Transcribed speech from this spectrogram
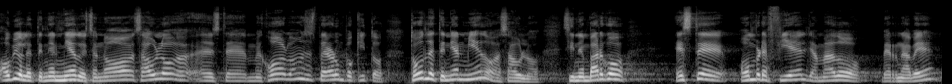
Obvio le tenían miedo, dicen, no, Saulo, este, mejor vamos a esperar un poquito. Todos le tenían miedo a Saulo. Sin embargo, este hombre fiel llamado Bernabé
